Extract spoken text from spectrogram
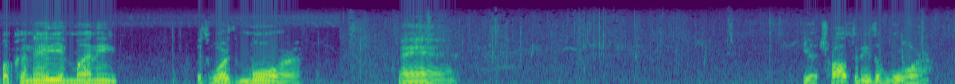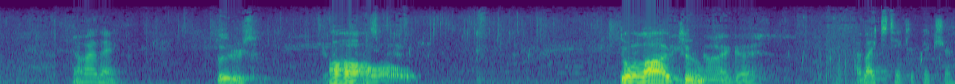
for Canadian money, it's worth more. Man. The atrocities of war. How are they? Looters. Oh. Still alive, too. guys. I'd like to take your picture.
